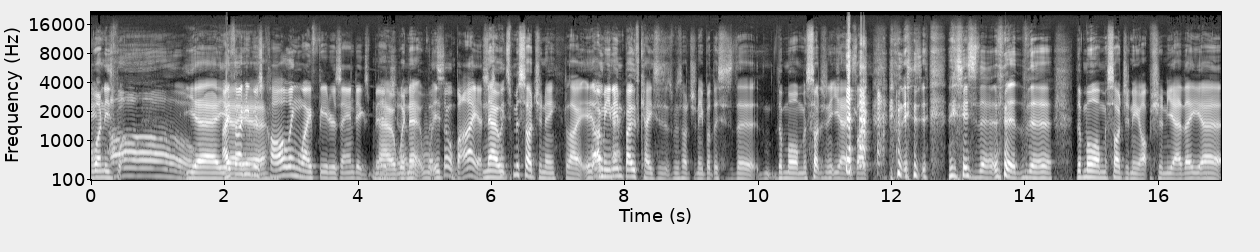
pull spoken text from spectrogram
he won his. Oh, Yeah, yeah. I yeah, thought he was calling wife beater Zandig's bitch. No, and we're not- like, That's it- so biased. No, it's misogyny. Like, it, I mean, in both cases, it's misogyny, but this is the the more misogyny. Yeah, it's like this, is, this is the, the the the more misogyny option. Yeah, they uh,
